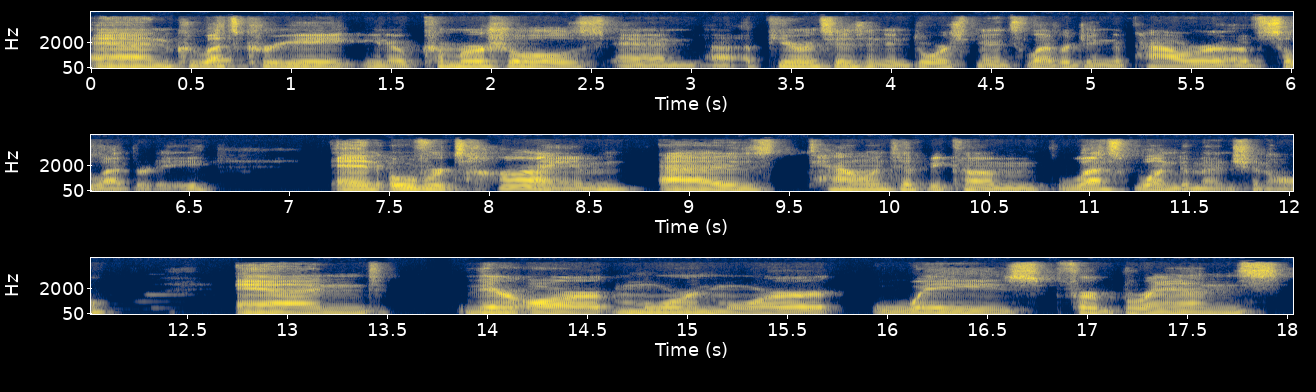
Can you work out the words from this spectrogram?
And let's create, you know, commercials and uh, appearances and endorsements, leveraging the power of celebrity. And over time, as talent have become less one-dimensional, and there are more and more ways for brands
